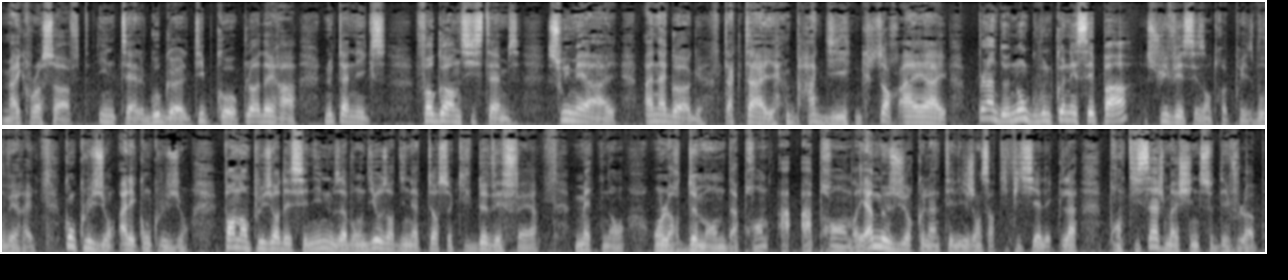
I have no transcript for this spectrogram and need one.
Microsoft, Intel, Google, TIPCO, Cloudera, Nutanix, Foghorn Systems, SwimAI, Anagog, Tactile, Bragdi, XorAI, plein de noms que vous ne connaissez pas. Suivez ces entreprises, vous verrez. Conclusion, allez, conclusion. Pendant plusieurs décennies, nous avons dit aux ordinateurs ce qu'ils devaient faire. Maintenant, on leur demande d'apprendre à apprendre. Et à mesure que l'intelligence artificielle et que l'apprentissage machine se développe,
